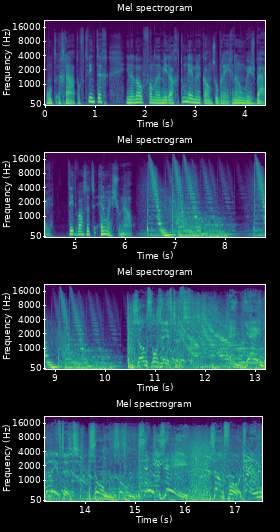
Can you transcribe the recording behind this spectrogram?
rond een graad of 20. In de loop van de middag toenemende kans op regen- en onweersbuien. Dit was het NOS Journaal. Zandvoort heeft het. En jij beleeft het. Zon. Zon. Zee. Zandvoort. Een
